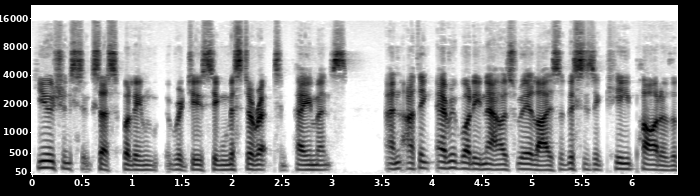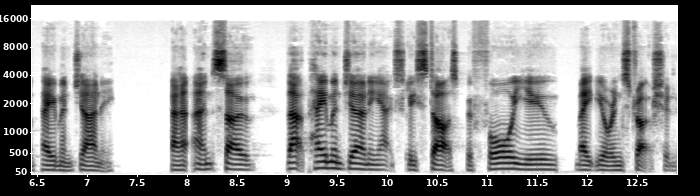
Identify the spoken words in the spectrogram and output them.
hugely successful in reducing misdirected payments, and I think everybody now has realized that this is a key part of the payment journey. Uh, and so that payment journey actually starts before you make your instruction.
